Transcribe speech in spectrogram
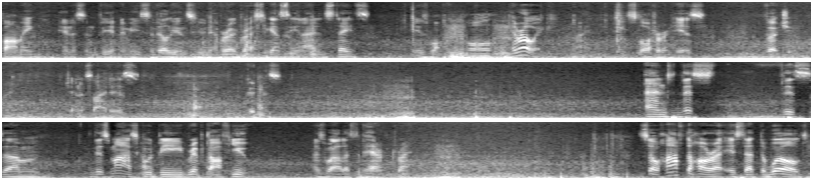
Bombing innocent Vietnamese civilians who never aggressed against the United States is what we call heroic, right? Slaughter is virtue? Genocide is goodness. And this, this, um, this mask would be ripped off you as well as the parent, right? So half the horror is that the world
